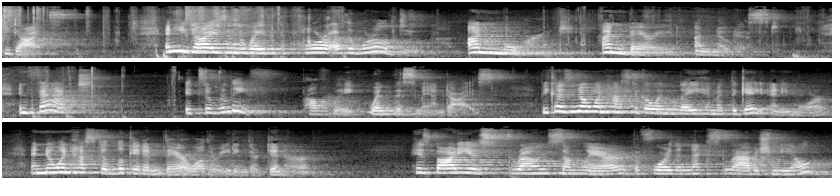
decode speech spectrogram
He dies. And he dies in the way that the poor of the world do unmourned, unburied, unnoticed. In fact, it's a relief probably, when this man dies. Because no one has to go and lay him at the gate anymore, and no one has to look at him there while they're eating their dinner. His body is thrown somewhere before the next lavish meal.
